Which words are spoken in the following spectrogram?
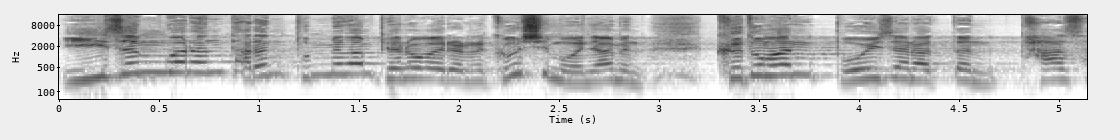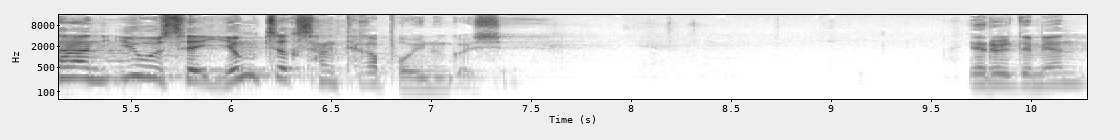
이전과는 다른 분명한 변화가 일어나는 그것이 뭐냐면 그동안 보이지 않았던 파산한 이웃의 영적 상태가 보이는 것이에요. 예를 들면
